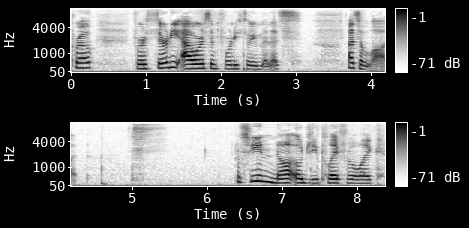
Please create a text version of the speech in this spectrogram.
Pro for 30 hours and 43 minutes. That's a lot. I've seen not OG play for like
